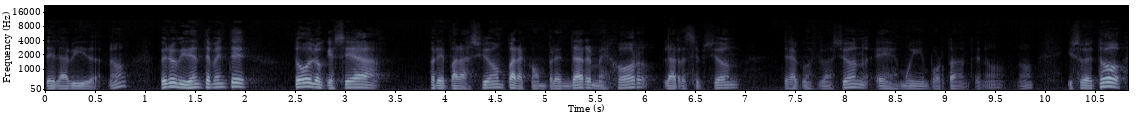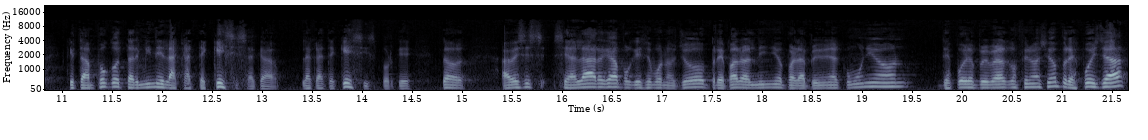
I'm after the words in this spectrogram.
de la vida, ¿no? Pero evidentemente todo lo que sea preparación para comprender mejor la recepción de la confirmación es muy importante, ¿no? ¿no? Y sobre todo que tampoco termine la catequesis acá, la catequesis, porque claro, a veces se alarga porque dice, bueno, yo preparo al niño para la primera comunión, después la confirmación, pero después ya,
